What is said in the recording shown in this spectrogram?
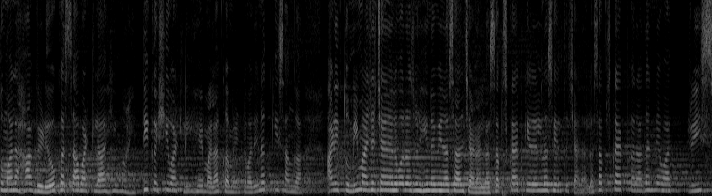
तुम्हाला हा व्हिडिओ कसा वाटला ही माहिती कशी वाटली हे मला कमेंटमध्ये नक्की सांगा. आणि तुम्ही माझ्या चॅनलवर अजूनही नवीन असाल चॅनलला सबस्क्राईब केलेलं नसेल तर चॅनलला सबस्क्राईब करा. धन्यवाद. प्लीज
